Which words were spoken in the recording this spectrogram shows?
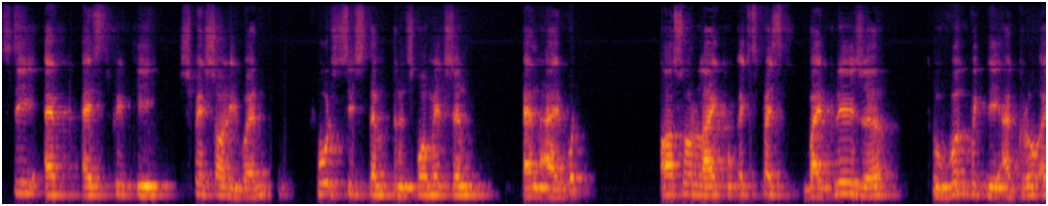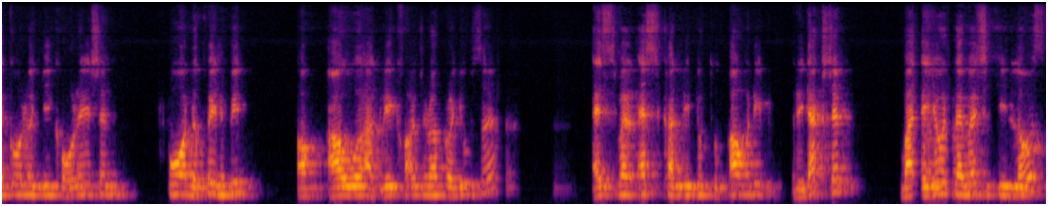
CFS50 special event, Food System Transformation, and I would also like to express my pleasure to work with the Agroecology Coalition for the benefit of our agricultural producer, as well as contribute to poverty reduction, biodiversity loss,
